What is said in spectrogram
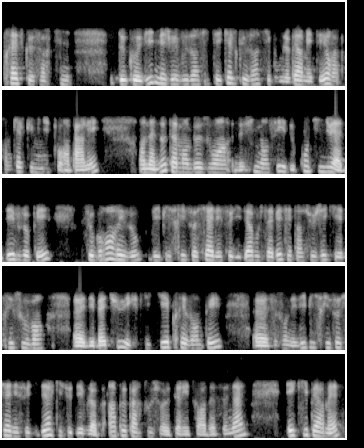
presque sortie de Covid. Mais je vais vous en citer quelques-uns si vous me le permettez. On va prendre quelques minutes pour en parler. On a notamment besoin de financer et de continuer à développer ce grand réseau d'épiceries sociales et solidaires. Vous le savez, c'est un sujet qui est très souvent euh, débattu, expliqué, présenté. Euh, ce sont des épiceries sociales et solidaires qui se développent un peu partout sur le territoire national et qui permettent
